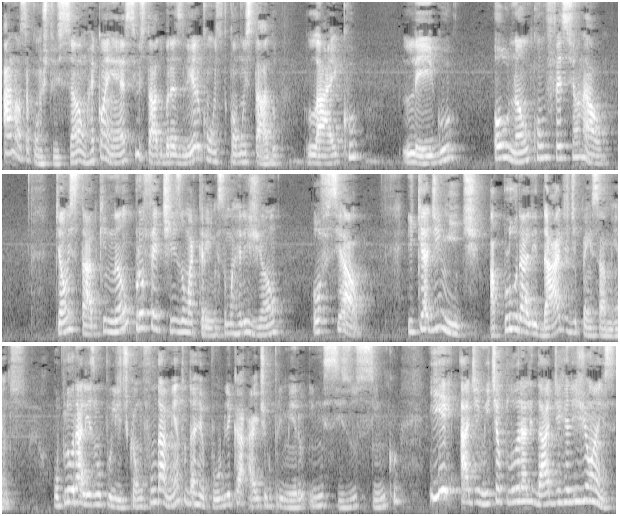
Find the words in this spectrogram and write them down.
a nossa Constituição reconhece o Estado brasileiro como, como um Estado laico, leigo ou não confessional que é um Estado que não profetiza uma crença, uma religião oficial e que admite a pluralidade de pensamentos. O pluralismo político é um fundamento da República, artigo 1, inciso 5, e admite a pluralidade de religiões,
